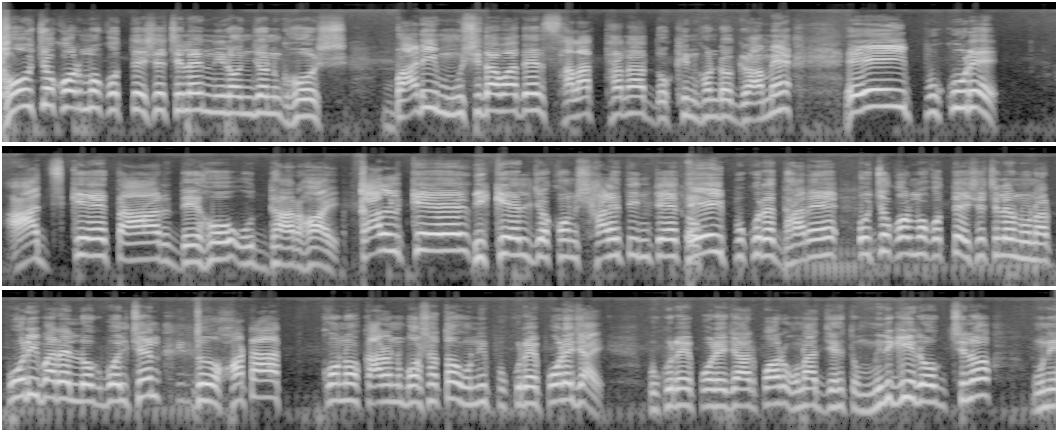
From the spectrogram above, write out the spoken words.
শৌচকর্ম করতে এসেছিলেন নিরঞ্জন ঘোষ। বাড়ি মুর্শিদাবাদের সালাদ থানা দক্ষিণখণ্ড গ্রামে। এই পুকুরে আজকে তার দেহ উদ্ধার হয়। কালকে বিকেল যখন সাড়ে তিনটে এই পুকুরের ধারে শৌচকর্ম করতে এসেছিলেন ওনার পরিবারের লোক বলছেন। কিন্তু হঠাৎ কোনো কারণবশত উনি পুকুরে পড়ে যায়। পুকুরে পড়ে যাওয়ার পর ওনার যেহেতু মৃগী রোগ ছিল, উনি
